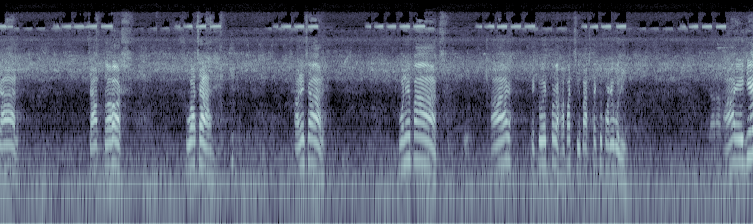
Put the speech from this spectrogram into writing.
চার চার দশ, সোয়া চার, সাড়ে চার, পৌনে পাঁচ। আর একটু ওয়েট করে, হাঁপাচ্ছি, পাঁচটা একটু পরে বলি। আর এই যে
